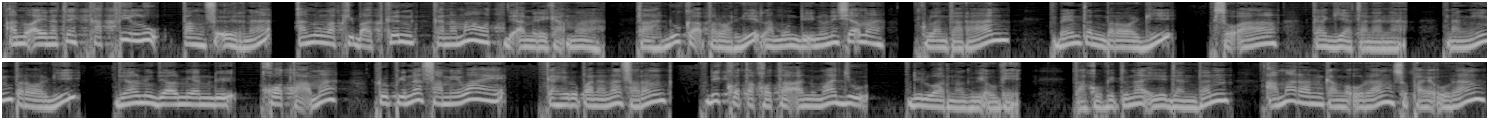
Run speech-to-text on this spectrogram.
Anu aina teh katilu pangseurna anu ngakibatkan karena maut di Amerika mah. Tah duka parwargi lamun di Indonesia mah. Kulantaran benten parwargi soal kagiatan anak nanging parwargi jalmi-jalmi anu di kota mah ruina sami wae. Kehidupan anak sarang di kota-kota anu maju di luar negeri oge. okay. takku gituna ia jantan amaran kanggo orang supaya orang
